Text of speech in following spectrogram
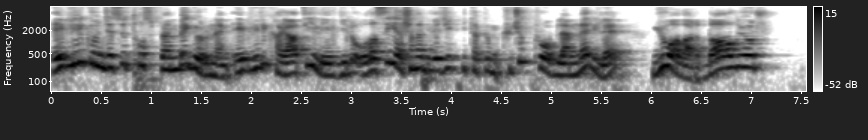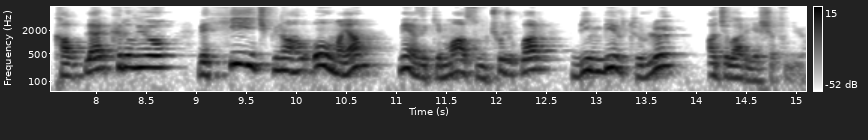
Evlilik öncesi toz pembe görünen evlilik hayatı ile ilgili olası yaşanabilecek bir takım küçük problemler ile yuvalar dağılıyor, kalpler kırılıyor ve hiç günahı olmayan ne yazık ki masum çocuklar bin bir türlü acılar yaşatılıyor.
